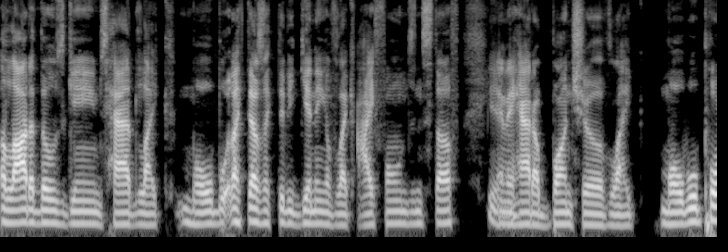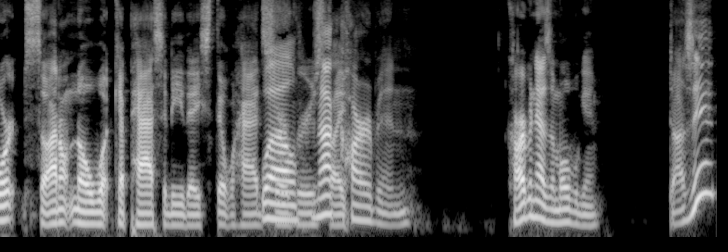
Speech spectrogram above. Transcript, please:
a lot of those games had like mobile like that was like the beginning of like iPhones and stuff. Yeah. And they had a bunch of like mobile ports. So I don't know what capacity they still had well, servers. not like Carbon. Carbon has a mobile game. Does it?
